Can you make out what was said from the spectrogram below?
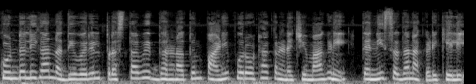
कुंडलिका नदीवरील प्रस्तावित धरणातून पाणी पुरवठा करण्याची मागणी त्यांनी सदनाकडे केली.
